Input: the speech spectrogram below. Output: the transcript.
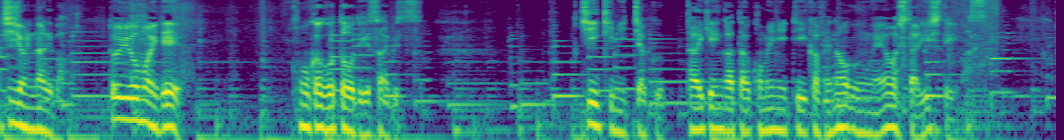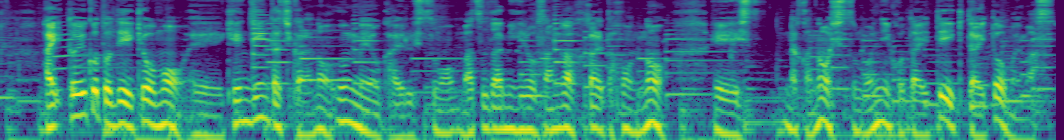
一助になればという思いで放課後等デイサービス地域密着体験型コミュニティカフェの運営をしたりしています。はいということで今日も、えー、賢人たちからの運命を変える質問松田美弘さんが書かれた本の、えー、中の質問に答えていきたいと思います。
